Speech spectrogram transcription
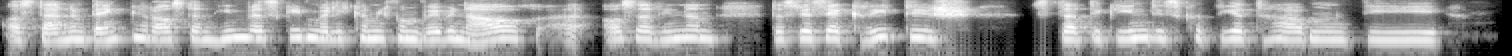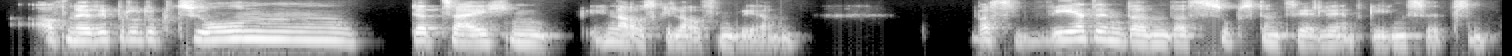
aus deinem Denken heraus einen Hinweis geben? Weil ich kann mich vom Webinar auch äh, aus erinnern, dass wir sehr kritisch Strategien diskutiert haben, die auf eine Reproduktion der Zeichen hinausgelaufen wären. Was wäre denn dann das substanzielle Entgegensetzen?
